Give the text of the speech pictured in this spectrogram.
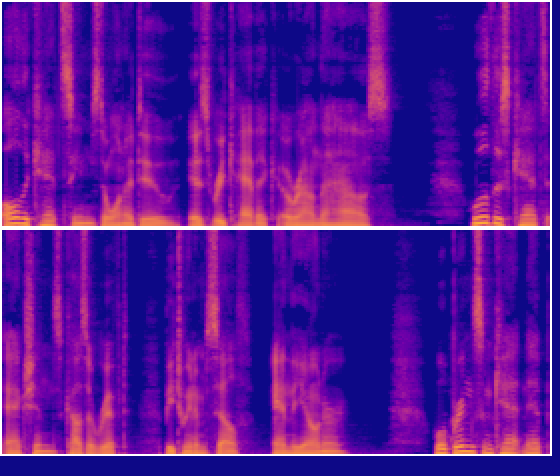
All the cat seems to want to do is wreak havoc around the house. Will this cat's actions cause a rift between himself and the owner? We'll bring some catnip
